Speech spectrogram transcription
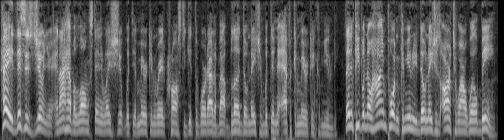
Hey, this is Junior, and I have a long standing relationship with the American Red Cross to get the word out about blood donation within the African American community, letting people know how important community donations are to our well being.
